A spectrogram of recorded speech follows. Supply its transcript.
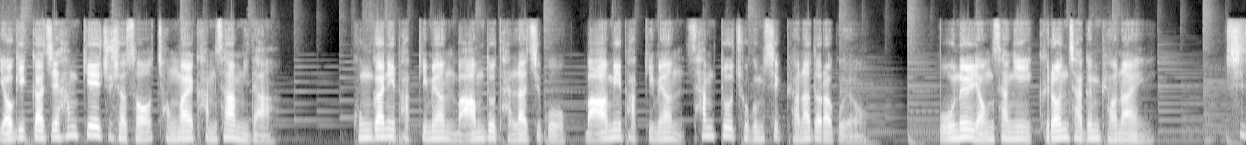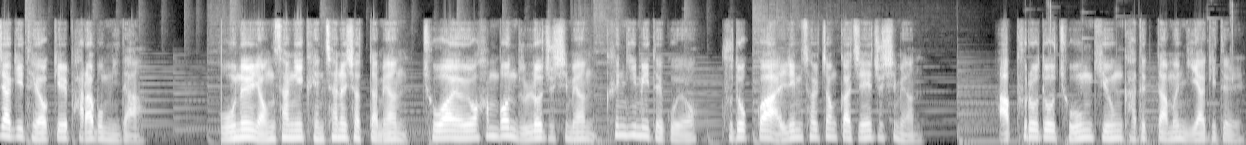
여기까지 함께 해주셔서 정말 감사합니다. 공간이 바뀌면 마음도 달라지고 마음이 바뀌면 삶도 조금씩 변하더라고요. 오늘 영상이 그런 작은 변화의 시작이 되었길 바라봅니다. 오늘 영상이 괜찮으셨다면 좋아요 한번 눌러주시면 큰 힘이 되고요. 구독과 알림 설정까지 해주시면 앞으로도 좋은 기운 가득 담은 이야기들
